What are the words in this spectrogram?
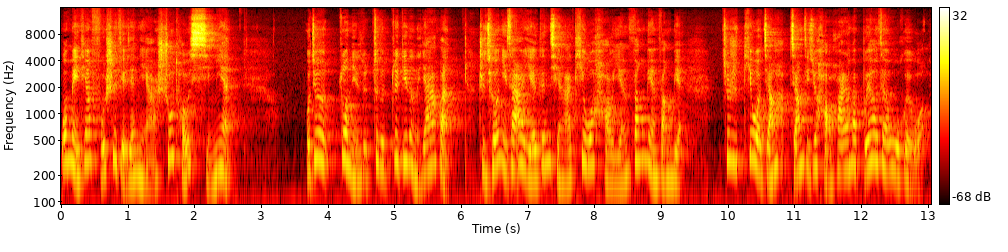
我每天服侍姐姐你啊，梳头洗面，我就做你这个最低等的丫鬟，只求你在二爷跟前啊，替我好言方便方便，就是替我讲好讲几句好话，让他不要再误会我，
